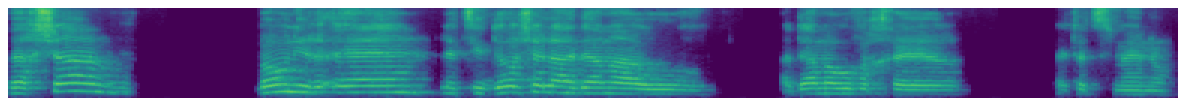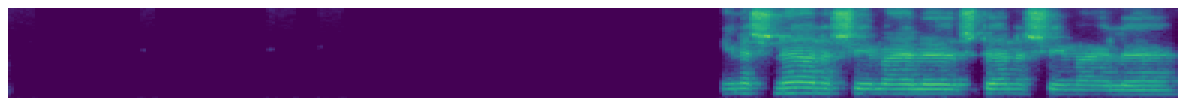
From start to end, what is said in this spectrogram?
ועכשיו בואו נראה לצידו של האדם האהוב, אדם אהוב אחר, את עצמנו. הנה שני האנשים האלה, שתי הנשים האלה,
